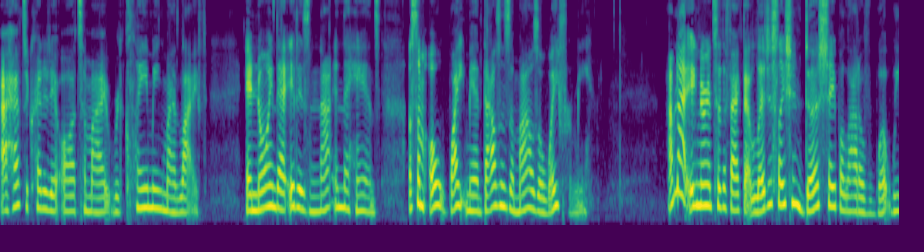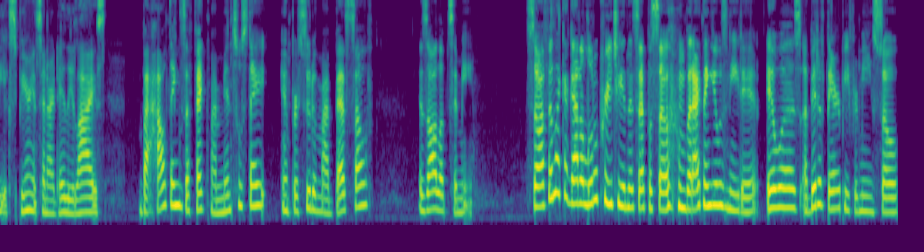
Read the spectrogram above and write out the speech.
I have to credit it all to my reclaiming my life and knowing that it is not in the hands of some old white man thousands of miles away from me. I'm not ignorant to the fact that legislation does shape a lot of what we experience in our daily lives, but how things affect my mental state in pursuit of my best self is all up to me. So I feel like I got a little preachy in this episode, but I think it was needed. It was a bit of therapy for me, so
